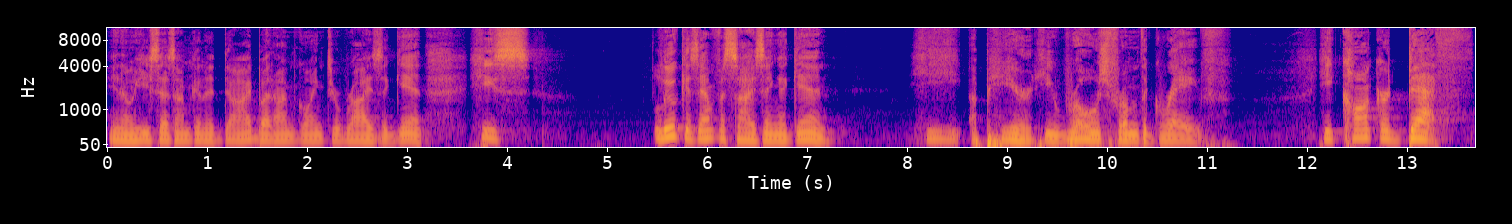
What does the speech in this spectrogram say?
You know, he says, I'm going to die, but I'm going to rise again. He's, Luke is emphasizing again, he appeared, he rose from the grave, he conquered death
